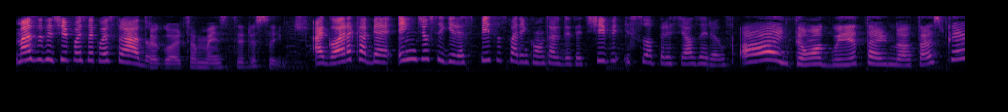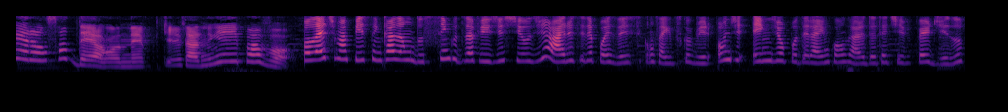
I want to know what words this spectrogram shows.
Mas o detetive foi sequestrado. Agora tá mais interessante. Agora cabe a Angel seguir as pistas para encontrar o detetive e sua preciosa herança. Ah, então a guria tá indo atrás porque é a herança dela, né? Porque tá nem aí pra avó. Colete uma pista em cada um dos de estilo diários e depois veja se consegue descobrir onde Angel poderá encontrar o detetive perdido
